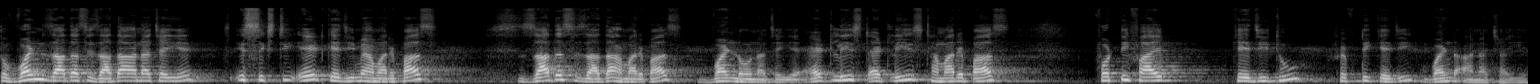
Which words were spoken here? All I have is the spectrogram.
तो वंड ज़्यादा से ज़्यादा आना चाहिए। इस 68 के जी में हमारे पास, ज़्यादा से ज़्यादा हमारे पास वंड होना चाहिए। एटलीस्ट एटलीस्ट हमारे पास 45 के जी टू फिफ्टी के जी वंड आना चाहिए।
